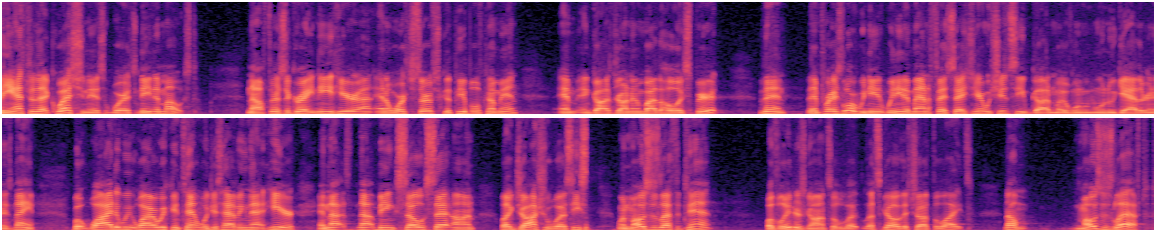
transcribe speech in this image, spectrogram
the answer to that question is where it's needed most. Now, if there's a great need here in a worship service because people have come in and, and God's drawn in by the Holy Spirit, then, then praise the Lord. We need, we need a manifestation here. We should see God move when, we, when we gather in His name. But why, do we, why are we content with just having that here and not, not being so set on, like Joshua was? He's, when Moses left the tent, well, the leader's gone, so let, let's go. They shut out the lights. No, Moses left.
